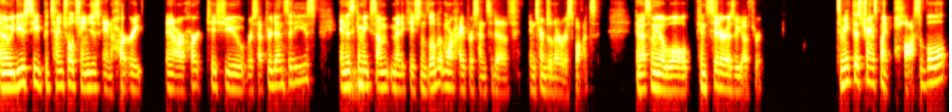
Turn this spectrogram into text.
And then we do see potential changes in heart rate in our heart tissue receptor densities. And this can make some medications a little bit more hypersensitive in terms of their response. And that's something that we'll consider as we go through. To make this transplant possible,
